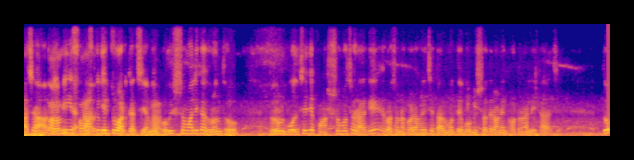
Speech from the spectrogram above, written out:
আচ্ছা আমি সমস্ত একটু কিছু- আটকাচ্ছি আমি হ্যাঁ। ভবিষ্যমালিকা গ্রন্থ ধরুন বলছে যে পাঁচশো বছর আগে রচনা করা হয়েছে তার মধ্যে ভবিষ্যতের অনেক ঘটনা লেখা আছে তো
